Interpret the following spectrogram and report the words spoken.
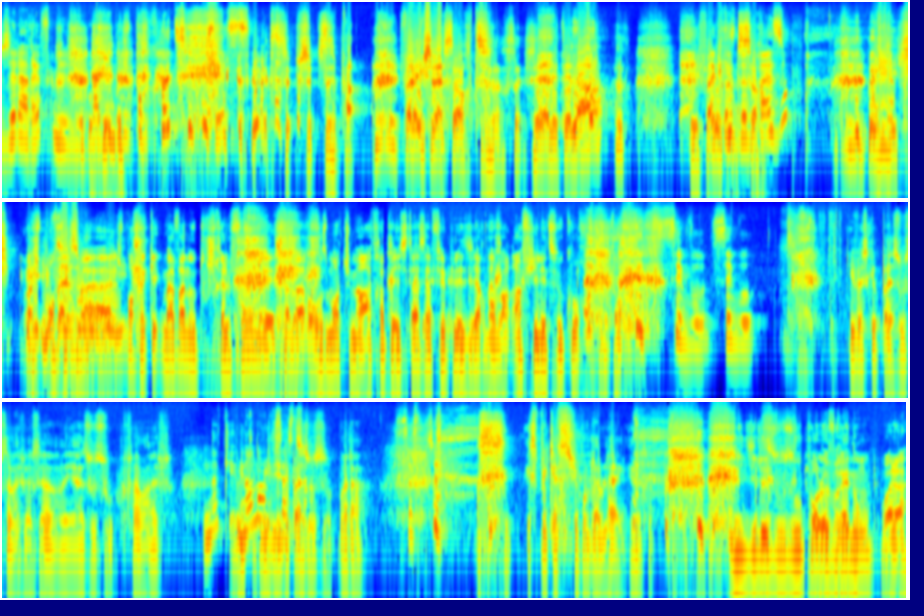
J'ai la ref, mais j'ai pas Ok, compris bah, je- pourquoi tu ça. je, je sais pas. Il fallait que je la sorte. Elle était là. Et il À fallait cause qu'elle de sorte. Pazou Oui. Moi, je, pensais que ma, oui. je pensais qu'avec ma vanne on toucherait le fond, mais ça va. Heureusement, tu m'as rattrapé, Ista. Ça fait plaisir d'avoir un filet de secours tout le temps. C'est beau, c'est beau. Oui, parce que Pazou, ça m'a fait penser à il y a Zouzou. Enfin bref. Non, non, Midi ça les se tient. Pazouzous. Voilà. Ça se. Explication de la blague. Midi les zouzous pour le vrai nom, voilà.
